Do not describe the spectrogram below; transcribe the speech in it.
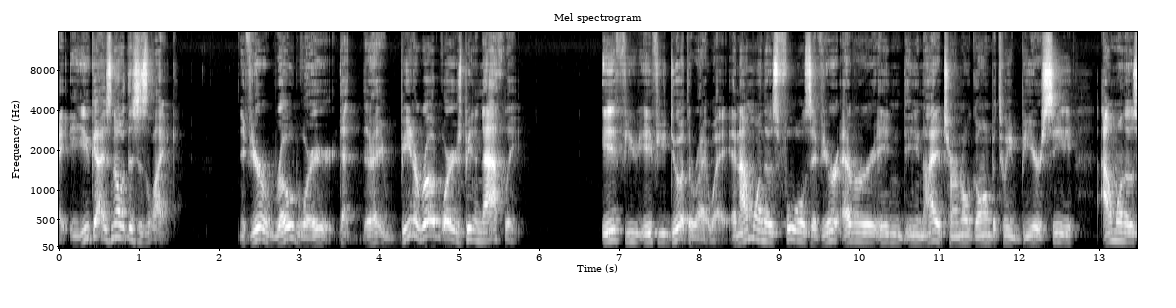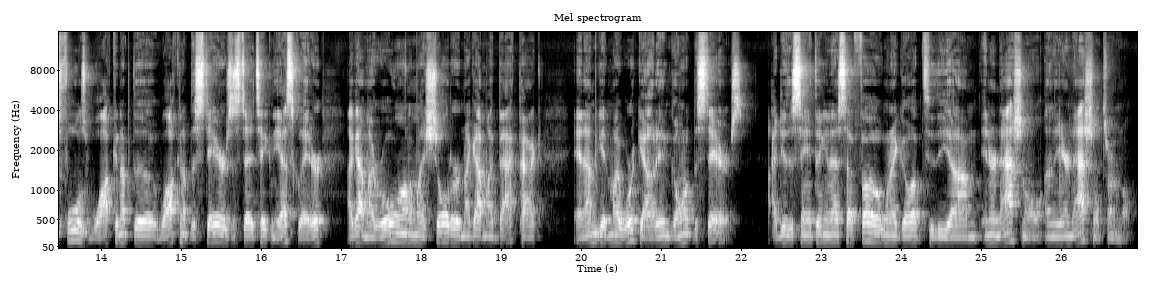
You guys know what this is like. If you're a road warrior, that being a road warrior is being an athlete. If you if you do it the right way, and I'm one of those fools. If you're ever in the United Terminal going between B or C, I'm one of those fools walking up the walking up the stairs instead of taking the escalator. I got my roll on on my shoulder and I got my backpack and I'm getting my workout in going up the stairs. I do the same thing in SFO when I go up to the um, international on the international terminal.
